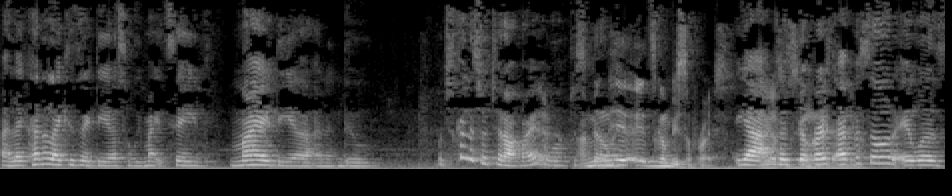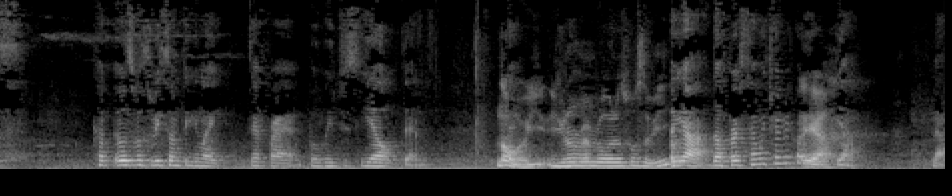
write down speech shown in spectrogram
I like kind of like his idea, so we might save my idea and then do. We'll just kind of switch it off, right? We'll just I mean, it, it's gonna be a surprise. yeah, You have to because the first episode it was it was supposed to be something like different, but we just yelled and. No, you, you don't remember what it was supposed to be? Yeah, the first time we tried recording. Yeah. yeah, yeah.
